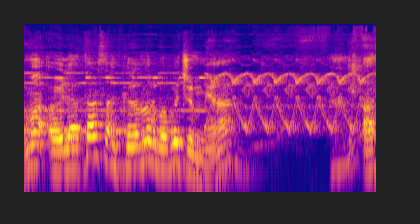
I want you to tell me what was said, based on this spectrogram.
Ama öyle atarsan kırılır babacım ya. At.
